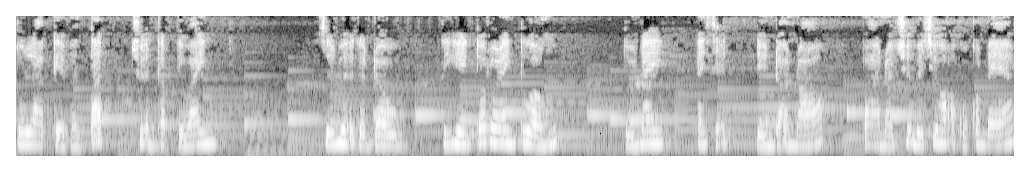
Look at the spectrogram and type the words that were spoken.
Tôi là kể vắn tắt, chuyện gặp Tiểu Anh. Dư nhuệ gật đầu, Tình hình tốt hơn anh tưởng. Tối nay, anh sẽ đến đón nó Và nói chuyện với chị họ của con bé.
